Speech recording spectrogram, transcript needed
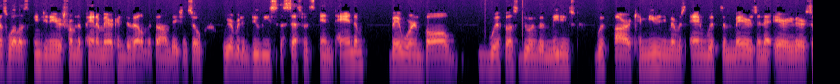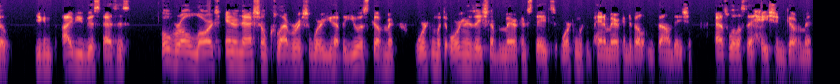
as well as engineers from the Pan American Development Foundation. So we were able to do these assessments in tandem. They were involved with us doing the meetings with our community members and with the mayors in that area there. So you can, I view this as this overall large international collaboration where you have the U.S. government working with the Organization of American States, working with the Pan American Development Foundation, as well as the Haitian government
